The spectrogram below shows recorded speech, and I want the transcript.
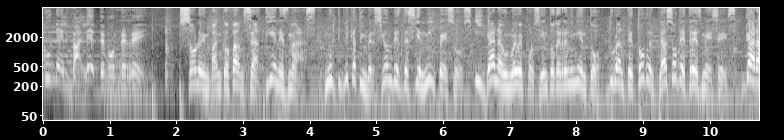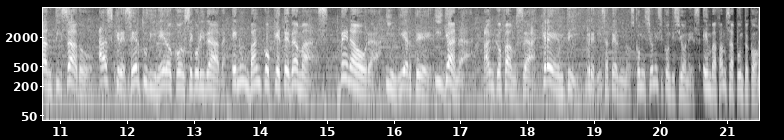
con el Ballet de Monterrey. Solo en Banco FAMSA tienes más. Multiplica tu inversión desde 100 mil pesos y gana un 9% de rendimiento durante todo el plazo de tres meses. ¡Garantizado! Haz crecer tu dinero con seguridad en un banco que te da más. Ven ahora, invierte y gana. Banco FAMSA cree en ti. Revisa términos, comisiones y condiciones en bafamsa.com.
